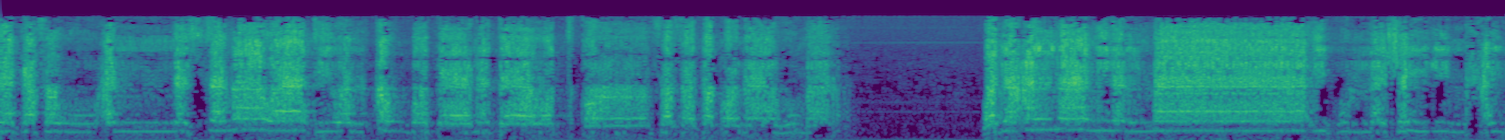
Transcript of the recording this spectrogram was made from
الَّذِينَ كَفَرُوا أَنَّ السَّمَاوَاتِ وَالْأَرْضَ كَانَتَا رَتْقًا فَفَتَقْنَاهُمَا وَجَعَلْنَا مِنَ الْمَاءِ كُلَّ شَيْءٍ حَيٍّ ۖ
